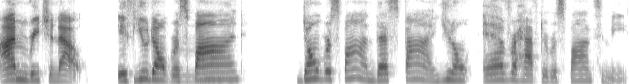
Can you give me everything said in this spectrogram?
I'm reaching out. If you don't Mm. respond, don't respond. That's fine. You don't ever have to respond to me.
